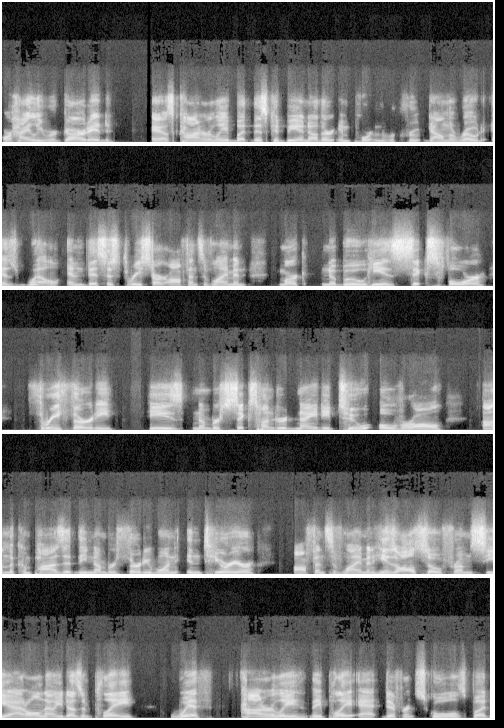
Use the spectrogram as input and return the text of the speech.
or highly regarded as Conerly, but this could be another important recruit down the road as well. And this is three star offensive lineman Mark Nabou. He is 6'4, 330. He's number 692 overall on the composite, the number 31 interior offensive lineman. He's also from Seattle. Now, he doesn't play with Conerly, they play at different schools, but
